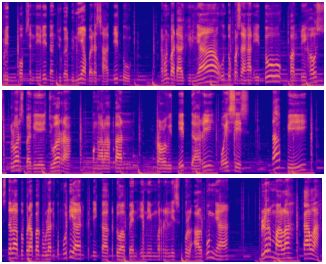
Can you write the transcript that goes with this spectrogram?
Britpop sendiri dan juga dunia pada saat itu namun pada akhirnya untuk persaingan itu Country House keluar sebagai juara mengalahkan Roll With It dari Oasis. Tapi setelah beberapa bulan kemudian ketika kedua band ini merilis full albumnya, Blur malah kalah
